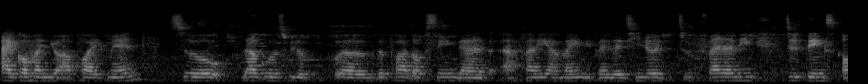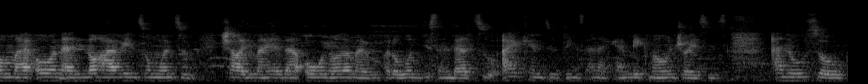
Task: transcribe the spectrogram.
I got my new apartment so that goes with the, uh, the part of saying that I finally have my independence you know to finally do things on my own and not having someone to shout in my head that oh you're under my roof I don't want this and that. So I can do things and I can make my own choices. And also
